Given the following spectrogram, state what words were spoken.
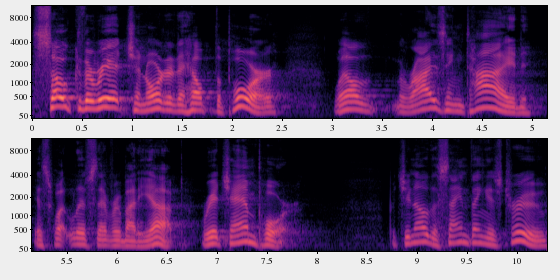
soak the rich in order to help the poor, well, the rising tide is what lifts everybody up, rich and poor. But you know, the same thing is true.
